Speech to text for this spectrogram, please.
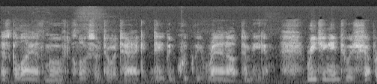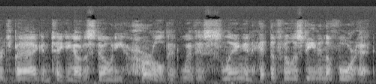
As Goliath moved closer to attack, David quickly ran out to meet him. Reaching into his shepherd's bag and taking out a stone, he hurled it with his sling and hit the Philistine in the forehead.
